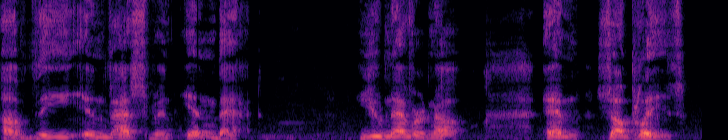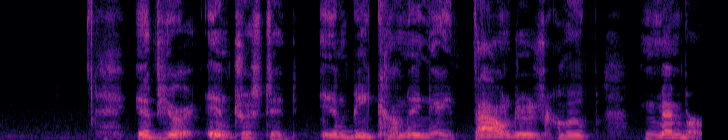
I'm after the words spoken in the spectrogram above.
of the investment in that. You never know. And so please, if you're interested in becoming a founders group member,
